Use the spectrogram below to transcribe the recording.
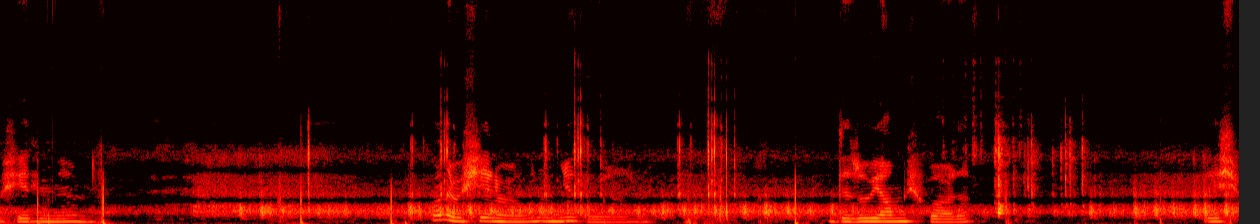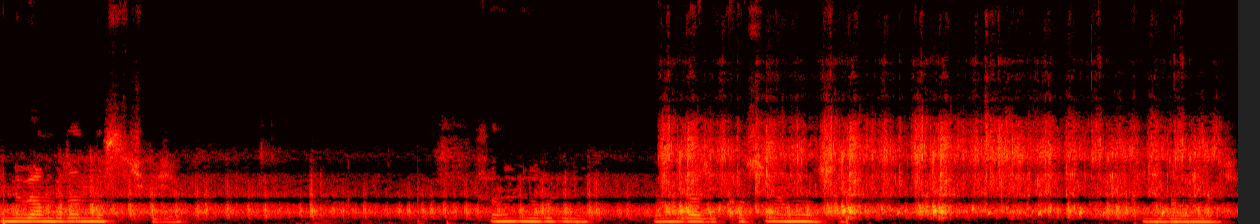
Bir şey dinliyor mu? Bana bir şey demiyor. Bunu niye koyuyoruz? Dede uyanmış bu arada. E şimdi ben buradan nasıl çıkacağım? Sanırım yolu buldum. Ben birazcık kasıyor ama olsun. Yine de olmaz.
